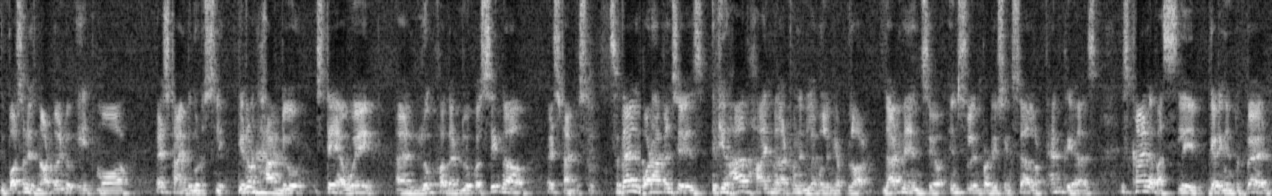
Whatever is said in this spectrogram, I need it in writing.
the person is not going to eat more, it's time to go to sleep. You don't have to hmm. stay awake and look for that glucose signal it's time to sleep. So then what happens is if you have high melatonin level in your blood, that means your insulin producing cell or pancreas is kind of asleep, getting into bed,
